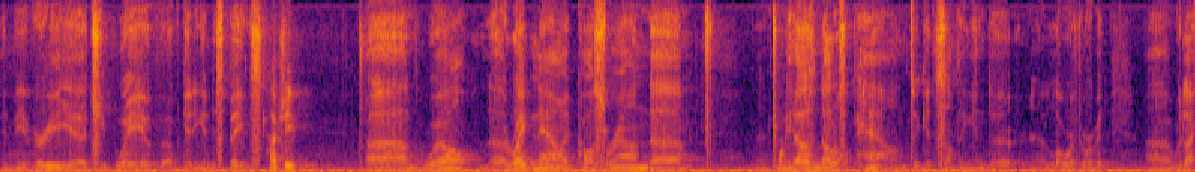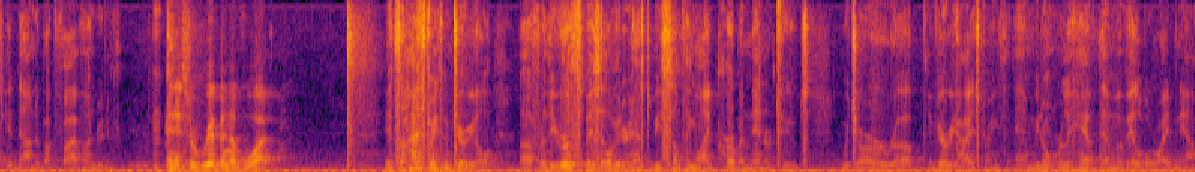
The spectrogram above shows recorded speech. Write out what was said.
It'd be a very uh, cheap way of, of getting into space. How cheap? Uh, well, uh, right now it costs around uh, $20,000 a pound to get something into low Earth orbit. Uh, we'd like to get down to about 500. And it's a ribbon of what? It's a high-strength material. Uh, for the Earth space elevator, it has to be something like carbon nanotubes, which are uh, very high strength, and we don't really have them available right now.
